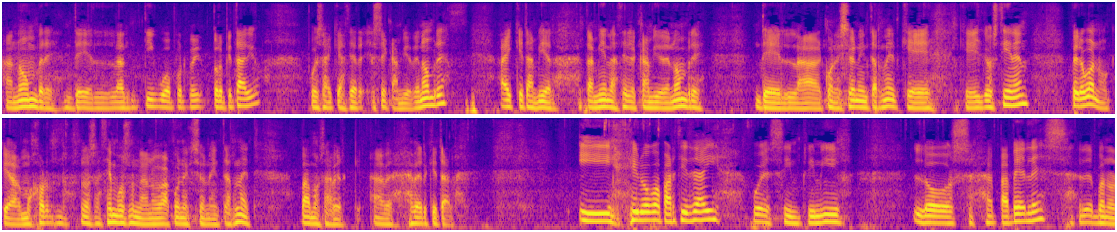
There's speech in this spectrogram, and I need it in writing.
a nombre del antiguo propietario, pues hay que hacer ese cambio de nombre. Hay que también, también hacer el cambio de nombre de la conexión a internet que, ellos tienen, pero bueno, que a lo mejor nos hacemos una nueva conexión a internet. Vamos a ver, a ver, a ver qué tal. Y, y, luego a partir de ahí, pues imprimir los papeles, bueno,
